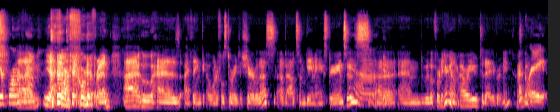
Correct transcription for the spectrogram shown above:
Your former Um, friend. yeah, former, former friend uh, who has, I think, a wonderful story to share with us about some gaming experiences, Yeah. uh, and we look forward to hearing them. How are you today, Brittany? How's I'm great.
